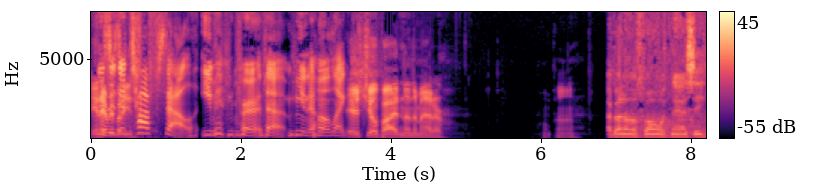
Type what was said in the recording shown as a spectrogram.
And this is a tough sell, even for them. You know, like Here's Joe Biden on the matter. Hold on. I've been on the phone with Nancy,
